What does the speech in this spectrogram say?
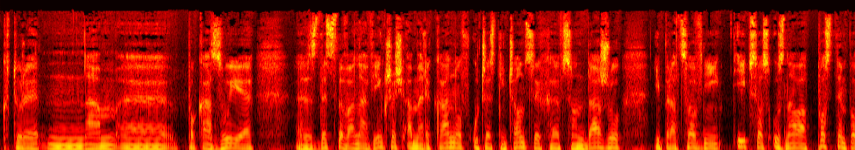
który nam pokazuje zdecydowana większość Amerykanów uczestniczących w sondażu i pracowni Ipsos uznała postępowanie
